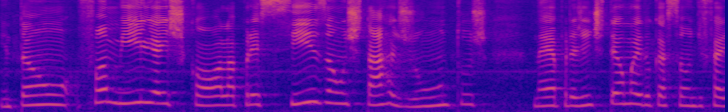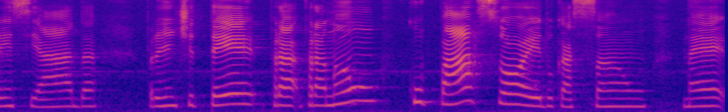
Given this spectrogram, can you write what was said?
Então, família e escola precisam estar juntos, né, para a gente ter uma educação diferenciada, para a gente ter, para não culpar só a educação, né,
